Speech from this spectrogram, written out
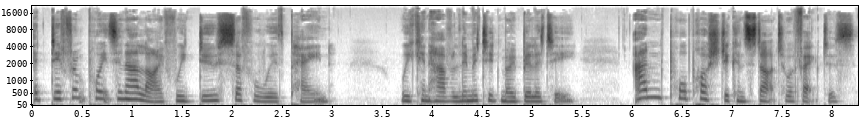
at different points in our life, we do suffer with pain. We can have limited mobility, and poor posture can start to affect us.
